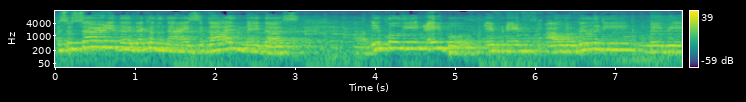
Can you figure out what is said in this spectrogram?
A society that recognizes God made us uh, equally able, even if our ability may be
